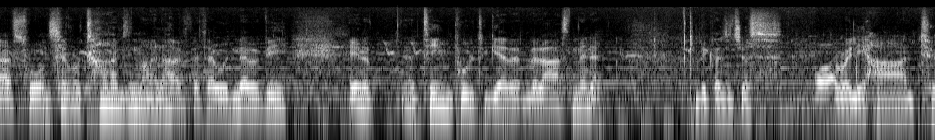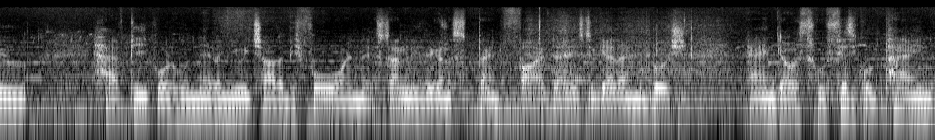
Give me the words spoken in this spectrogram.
I've sworn several times in my life that I would never be in a, a team pulled together at the last minute because it's just wow. really hard to have people who never knew each other before and suddenly they're going to spend five days together in the bush and go through physical pain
